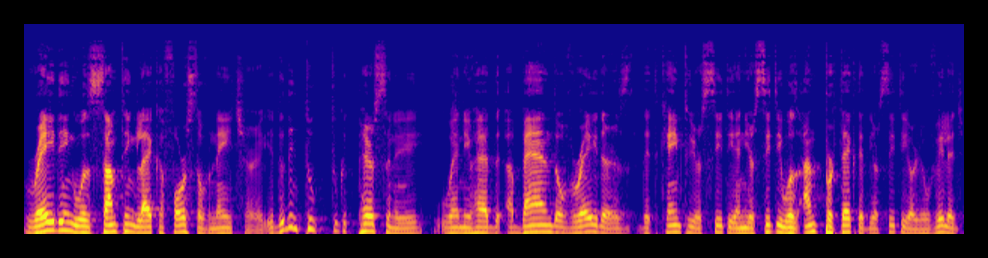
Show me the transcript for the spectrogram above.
raiding was something like a force of nature. You didn't took, took it personally when you had a band of raiders that came to your city and your city was unprotected. Your city or your village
